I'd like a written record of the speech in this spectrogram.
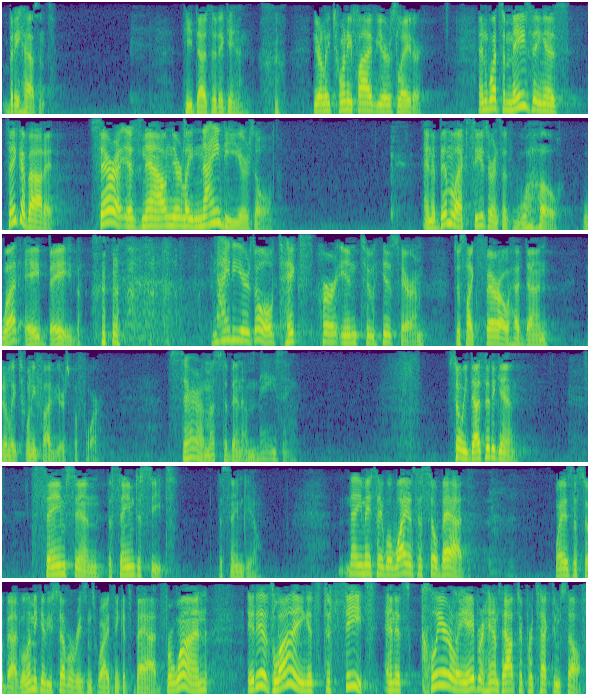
But he hasn't. He does it again, nearly 25 years later. And what's amazing is, think about it. Sarah is now nearly 90 years old. And Abimelech sees her and says, Whoa, what a babe. 90 years old, takes her into his harem, just like Pharaoh had done nearly 25 years before. Sarah must have been amazing. So he does it again. Same sin, the same deceit, the same deal. Now you may say, well, why is this so bad? Why is this so bad? Well, let me give you several reasons why I think it's bad. For one, it is lying, it's deceit, and it's clearly Abraham's out to protect himself.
